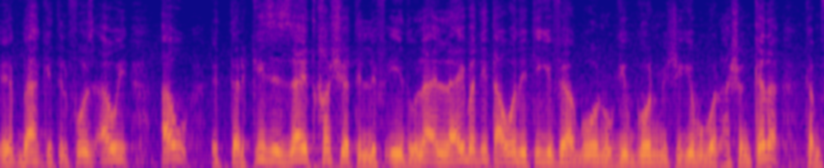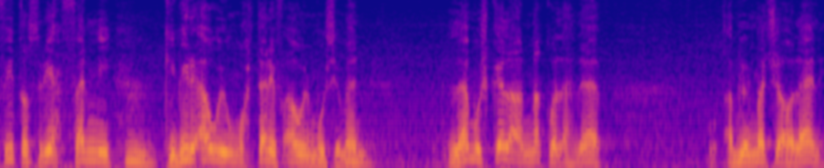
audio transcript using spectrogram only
بهجة الفوز قوي أو التركيز الزايد خشية اللي في إيده. لا اللعيبة دي اتعودت تيجي فيها جون وتجيب جون مش يجيبوا جون. عشان كده كان في تصريح فني. كبير قوي ومحترف قوي الموسيماني. لا مشكلة ان نقبل اهداف قبل الماتش الأولاني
